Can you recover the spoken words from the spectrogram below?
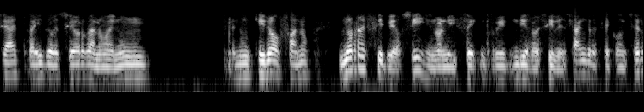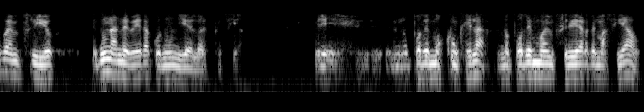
se ha extraído ese órgano en un en un quirófano, no recibe oxígeno ni, ni recibe sangre, se conserva en frío en una nevera con un hielo especial. Eh, no podemos congelar, no podemos enfriar demasiado.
